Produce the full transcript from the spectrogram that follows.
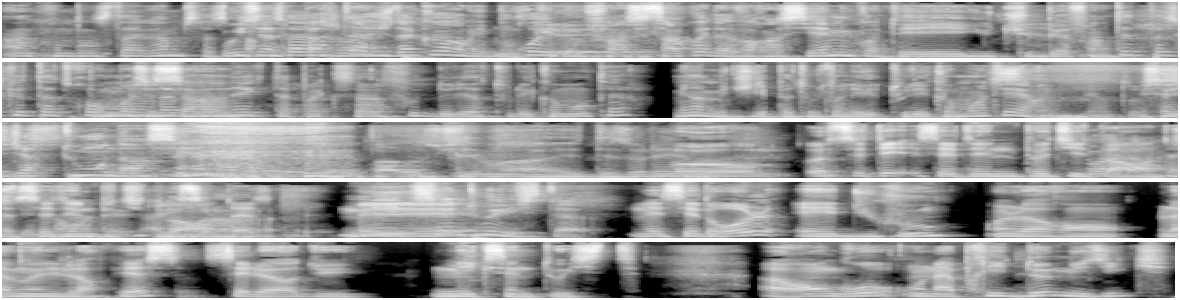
un compte Instagram, ça se oui, ça se partage. partage, hein. d'accord, mais pourquoi Donc, il- euh, enfin, ça sert à quoi d'avoir un CM quand t'es youtubeur Enfin, enfin, Peut-être parce que t'as 3 Pour moi, millions ça sert à d'abonnés que t'as pas que ça à foutre de lire tous les commentaires. Mais non, mais tu lis pas tout le temps les- tous les commentaires. Ça veut dire tout le monde a un CM. Euh, Pardon, excusez-moi, euh, désolé. Oh, oh, c'était c'était une petite parenthèse. C'était une petite parenthèse. Mais, mais c'est drôle et du coup, on leur rend la monnaie de leur pièce. C'est l'heure du mix and twist. Alors en gros, on a pris deux musiques,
